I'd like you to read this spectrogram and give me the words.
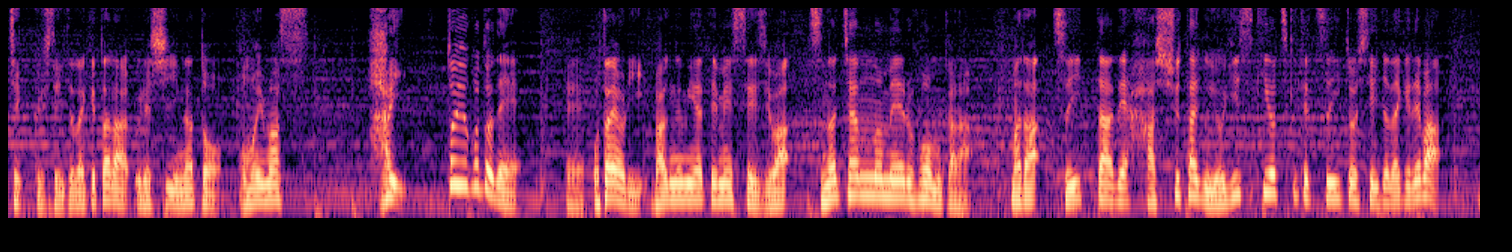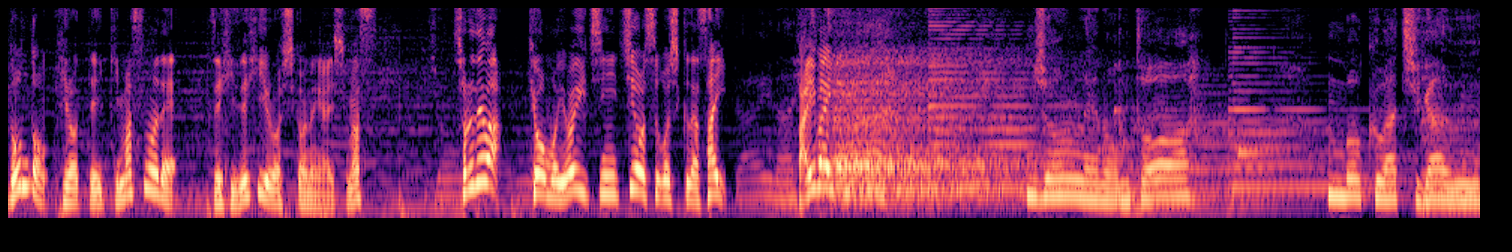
チェックしていただけたら嬉しいなと思います。はい。ということで、えーお便り番組宛てメッセージはつなちゃんのメールフォームからまだツイッターで「ハッシュタグよぎすき」をつけてツイートしていただければどんどん拾っていきますのでぜひぜひよろしくお願いします。それでは今日も良い一日をお過ごしください。バイバイ。ジョン・レノンと僕は違う。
